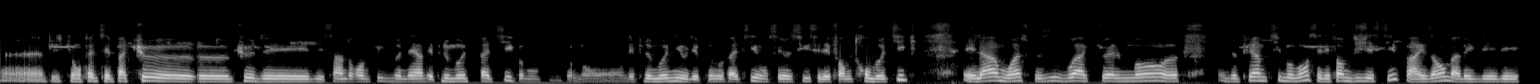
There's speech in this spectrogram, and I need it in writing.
euh, puisqu'en fait, c'est pas que, euh, que des, des, syndromes pulmonaires, des pneumopathies, comme, on, comme des pneumonies ou des pneumopathies, on sait aussi que c'est des formes thrombotiques. Et là, moi, ce que je vois actuellement euh, depuis un petit moment, c'est des formes digestives, par exemple, avec des, des,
